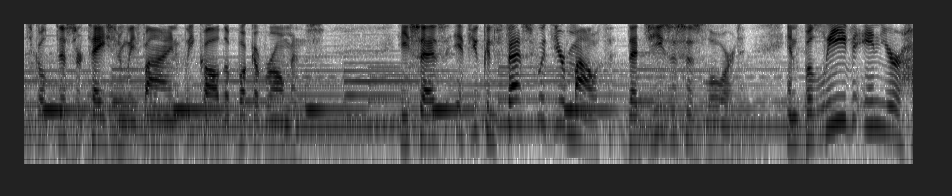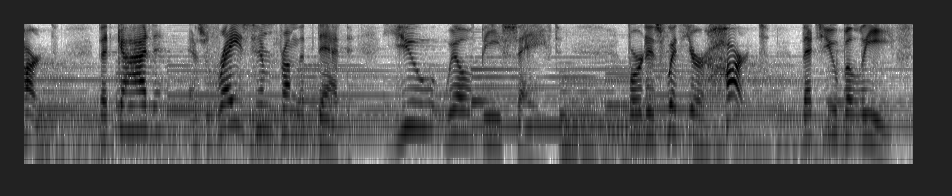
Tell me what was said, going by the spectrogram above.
Theological dissertation we find, we call the book of Romans. He says, If you confess with your mouth that Jesus is Lord and believe in your heart that God has raised him from the dead, you will be saved. For it is with your heart that you believe,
